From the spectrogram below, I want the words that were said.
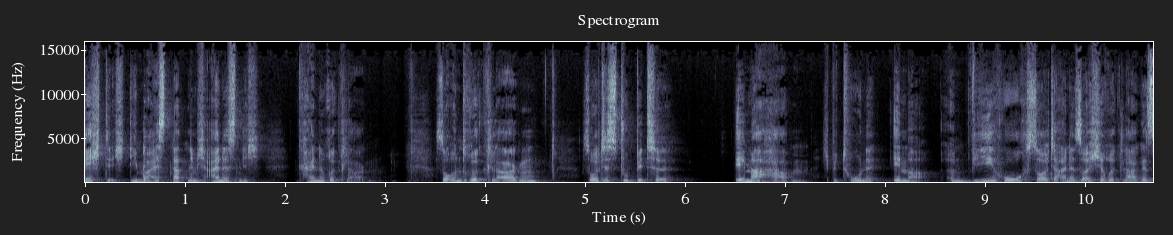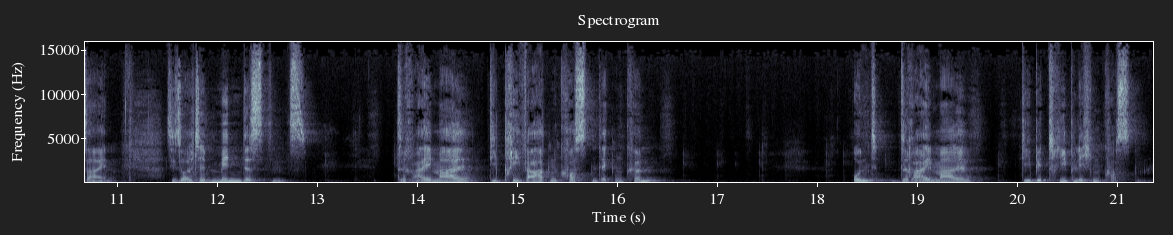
Richtig, die meisten hatten nämlich eines nicht, keine Rücklagen. So, und Rücklagen solltest du bitte immer haben. Ich betone immer. Und wie hoch sollte eine solche Rücklage sein? Sie sollte mindestens dreimal die privaten Kosten decken können und dreimal die betrieblichen Kosten.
